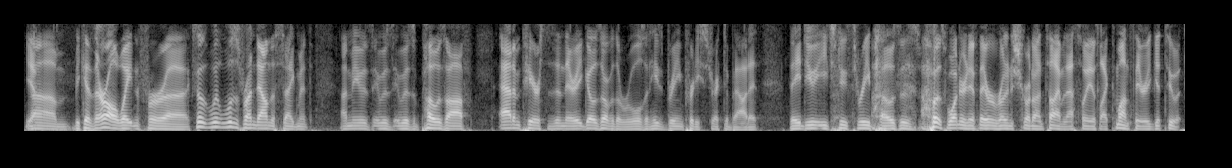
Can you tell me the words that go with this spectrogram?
Yeah. Um, because they're all waiting for. Uh, so we'll, we'll just run down the segment. I mean, it was it was it was a pose off. Adam Pierce is in there. He goes over the rules and he's being pretty strict about it. They do each do three poses. I was wondering if they were running short on time, and that's why he was like, "Come on, Theory, get to it."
